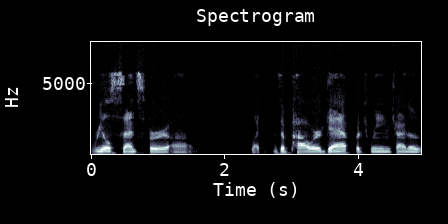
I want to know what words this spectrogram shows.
real sense for um, like the power gap between kind of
